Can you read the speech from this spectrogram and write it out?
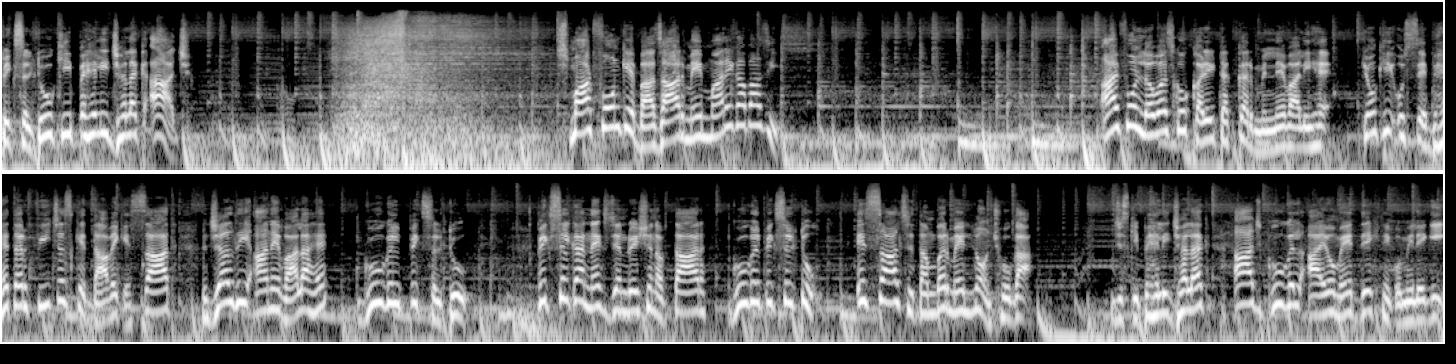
पिक्सल 2 की पहली झलक आज। स्मार्टफ़ोन के बाज़ार में मारेगा बाजी। आईफोन लवर्स को कड़ी टक्कर मिलने वाली है, क्योंकि उससे बेहतर फीचर्स के दावे के साथ जल्द ही आने वाला है गूगल पिक्सल 2 पिक्सल का नेक्स्ट जनरेशन अवतार गूगल पिक्सल 2 इस साल सितंबर में लॉन्च होगा, जिसकी पहली झलक आज गूगल आयो में देखने को मिलेगी।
